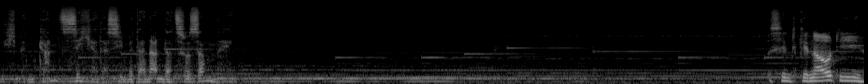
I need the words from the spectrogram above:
Ich bin ganz sicher, dass sie miteinander zusammenhängen. sind genau die.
